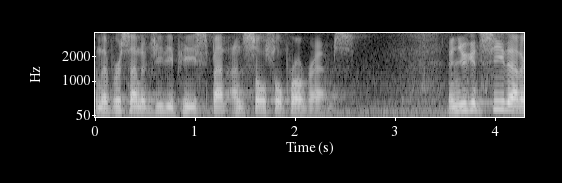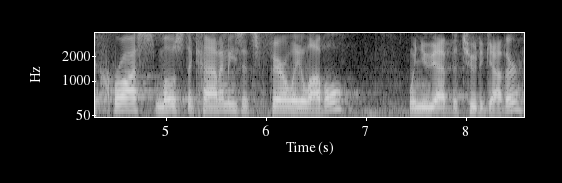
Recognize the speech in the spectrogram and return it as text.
and the percent of GDP spent on social programs. And you can see that across most economies, it's fairly level when you add the two together,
